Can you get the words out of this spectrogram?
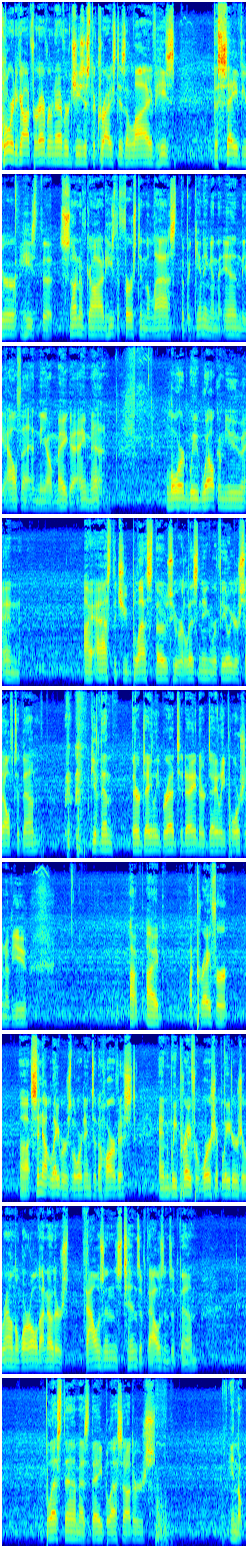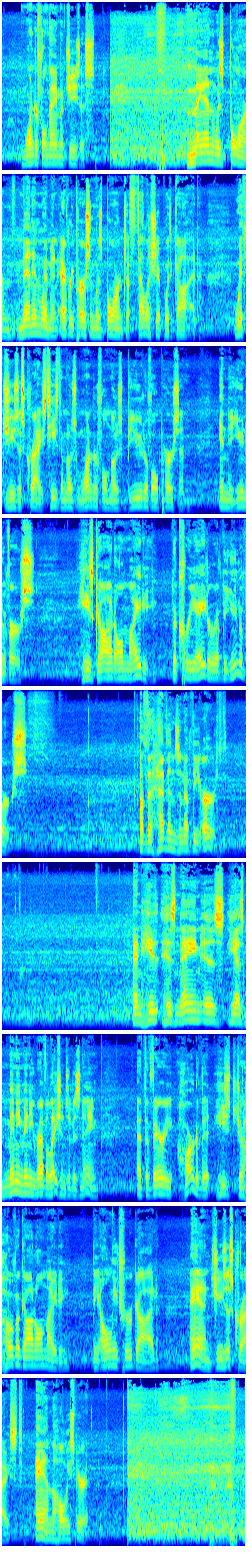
Glory to God forever and ever. Jesus the Christ is alive. He's the Savior. He's the Son of God. He's the first and the last, the beginning and the end, the Alpha and the Omega. Amen. Lord, we welcome you and I ask that you bless those who are listening, reveal yourself to them, give them their daily bread today, their daily portion of you. I, I, I pray for, uh, send out laborers, Lord, into the harvest. And we pray for worship leaders around the world. I know there's thousands, tens of thousands of them. Bless them as they bless others. In the wonderful name of Jesus. Man was born, men and women, every person was born to fellowship with God, with Jesus Christ. He's the most wonderful, most beautiful person in the universe. He's God Almighty, the creator of the universe, of the heavens and of the earth. And his, his name is, he has many, many revelations of his name at the very heart of it, he's Jehovah God Almighty, the only true God, and Jesus Christ, and the Holy Spirit.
